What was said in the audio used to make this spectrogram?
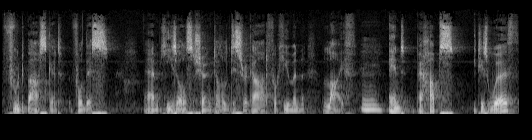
food basket for this. Um, he's also showing total disregard for human life, mm. and perhaps it is worth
